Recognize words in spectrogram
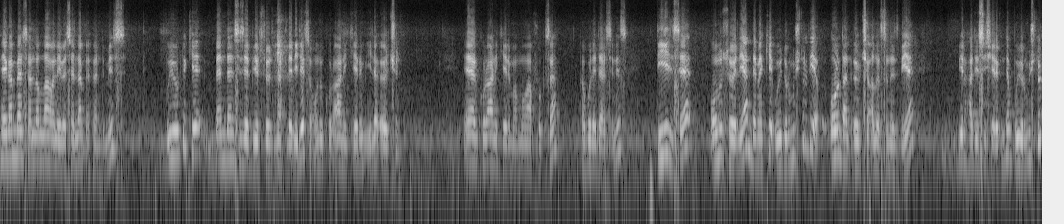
Peygamber sallallahu aleyhi ve sellem Efendimiz buyurdu ki benden size bir söz nakledilirse onu Kur'an-ı Kerim ile ölçün. Eğer Kur'an-ı Kerim'e muvafıksa kabul edersiniz. Değilse onu söyleyen demek ki uydurmuştur diye oradan ölçü alırsınız diye bir hadisi şerifinde buyurmuştur.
